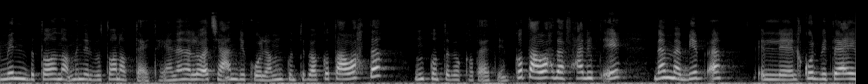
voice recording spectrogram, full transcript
من بطانه من البطانة بتاعتها. يعني أنا دلوقتي عندي كولا ممكن تبقى قطعة واحدة ممكن تبقى قطعتين. قطعة واحدة في حالة إيه؟ لما بيبقى الكول بتاعي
